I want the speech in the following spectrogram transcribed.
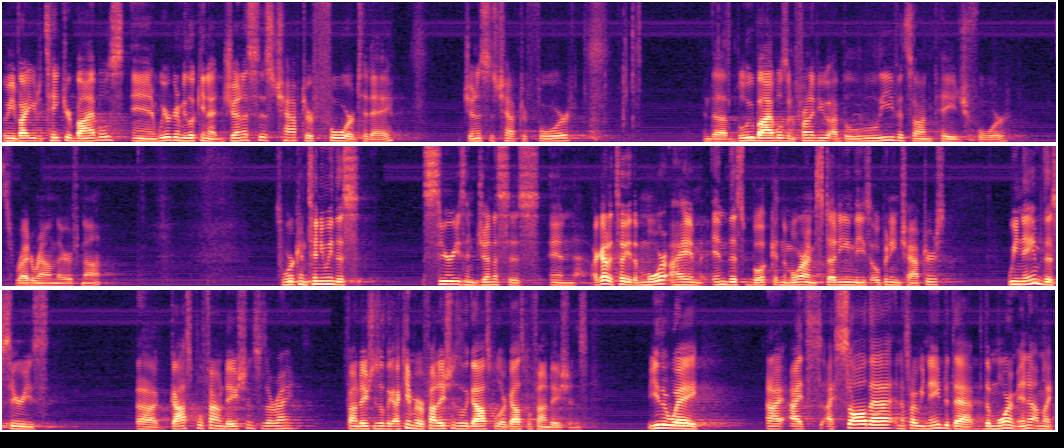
Let me invite you to take your Bibles, and we're going to be looking at Genesis chapter 4 today. Genesis chapter 4. In the blue Bibles in front of you, I believe it's on page 4. It's right around there, if not. So we're continuing this series in Genesis, and I got to tell you, the more I am in this book and the more I'm studying these opening chapters, we named this series uh, Gospel Foundations, is that right? Foundations of the, I can't remember, Foundations of the Gospel or Gospel Foundations. Either way, I, I, I saw that, and that's why we named it that. But the more I'm in it, I'm like,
